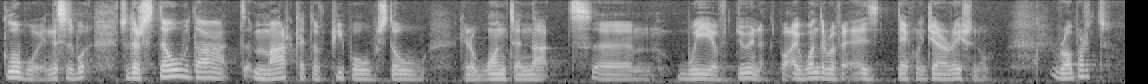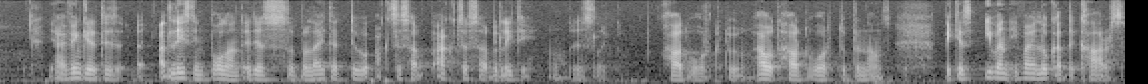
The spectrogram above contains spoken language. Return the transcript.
globally. And this is what, so there's still that market of people still kind of wanting that um, way of doing it. But I wonder if it is definitely generational. Robert? Yeah, I think it is, at least in Poland, it is related to accessab- accessibility. Oh, this is like hard work to hard, hard word to pronounce, because even if I look at the cars,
